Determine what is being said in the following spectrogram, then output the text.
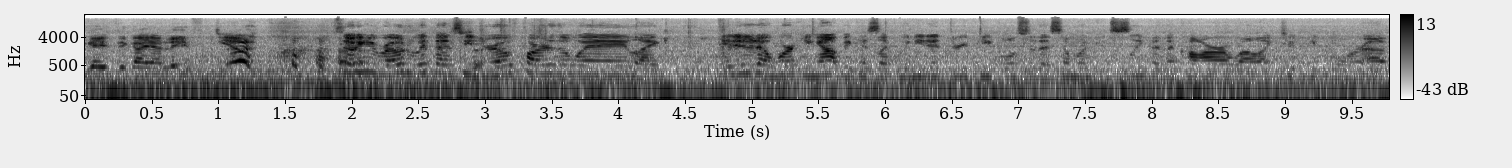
gave the guy a lift. Yep. so he rode with us. He drove part of the way. Like it ended up working out because like we needed three people so that someone could sleep in the car while like two people were up.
